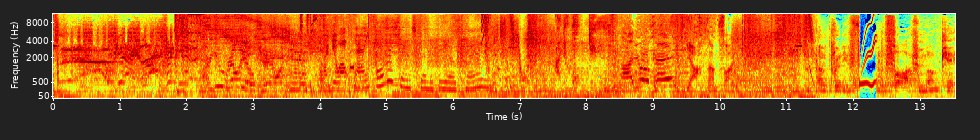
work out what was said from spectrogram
Okay, let's begin. Are you really okay with this? Are you okay? Everything's gonna be okay. Are you okay? Yeah, I'm fine. I'm pretty f- far from okay.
